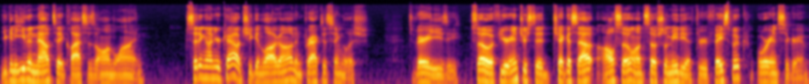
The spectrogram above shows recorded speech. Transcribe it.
You can even now take classes online sitting on your couch, you can log on and practice English. It's very easy. So, if you're interested, check us out also on social media through Facebook or Instagram.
